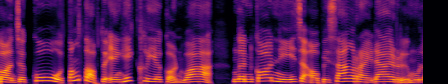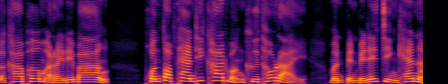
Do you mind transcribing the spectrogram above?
ก่อนจะกู้ต้องตอบตัวเองให้เคลียร์ก่อนว่า เงินก้อนนี้จะเอาไปสร้างไรายได้หรือมูลค่าเพิ่มอะไรได้บ้างผผลตอบแทนที่คาดหวังคือเท่าไหร่ มันเป็นไปได้จริงแค่ไหน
